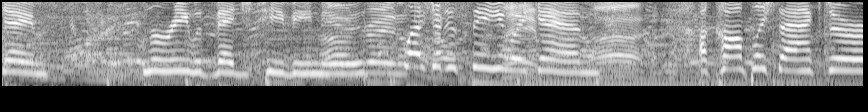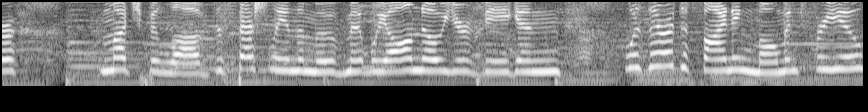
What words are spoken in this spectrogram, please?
James, Marie with Veg TV News. Pleasure to see you again. Accomplished actor, much beloved, especially in the movement. We all know you're vegan. Was there a defining moment for you?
